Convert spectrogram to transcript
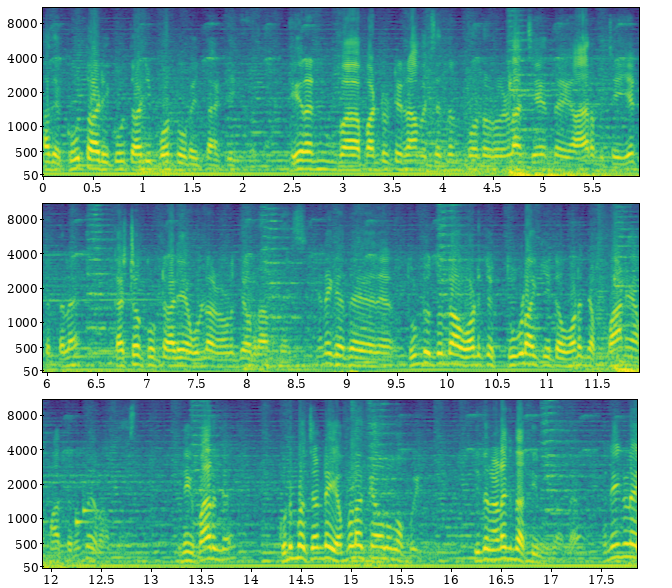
அதை கூத்தாடி கூத்தாடி போட்டு உடைத்தாண்டி. தீரன் ப- பண்டுட்டி ராமச்சந்திரன் போன்றவர்கள்லாம் சேர்ந்து ஆரம்பிச்ச இயக்கத்தில் கஷ்ட கூட்டாளியாக உள்ள நுழைஞ்ச ஒரு ராமதாஸ். எனக்கு அதை துண்டு துண்டாக உடைச்சு தூளாக்கிட்ட உடஞ்ச பானையாக மாற்றுறது ராமதாஸ். இன்றைக்கி பாருங்கள் குடும்ப சண்டை எவ்வளோ கேவலமாக போயிட்டு இது நடக்குதா திமுகவில் நீங்களே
